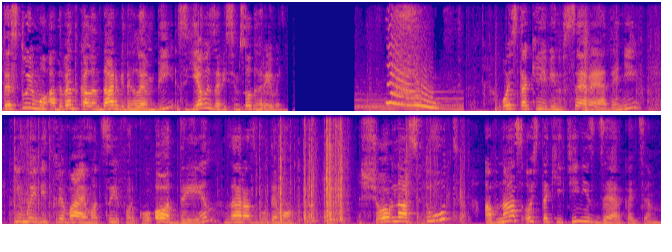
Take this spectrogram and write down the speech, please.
Тестуємо адвент-календар від Glamb з Єви за 800 гривень. Ось такий він всередині. І ми відкриваємо циферку 1. Зараз будемо. Що в нас тут? А в нас ось такі тіні з дзеркальцем.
